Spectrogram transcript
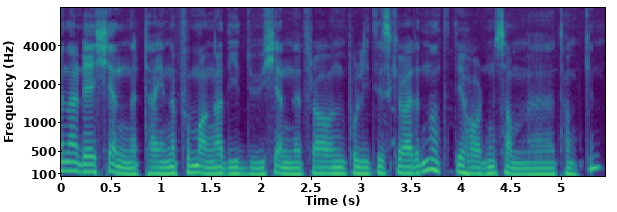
men er det kjennetegnet for mange av de du kjenner fra den politiske verden, at de har den samme tanken?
